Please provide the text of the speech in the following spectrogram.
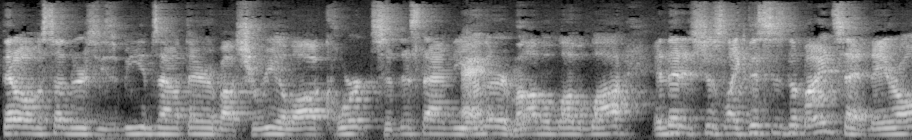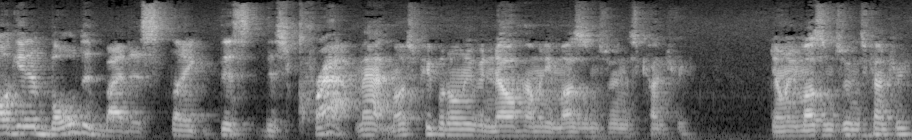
then all of a sudden there's these memes out there about Sharia law courts and this, that, and the other, blah blah blah blah blah, and then it's just like this is the mindset. They are all getting emboldened by this like this this crap. Matt, most people don't even know how many Muslims are in this country. You know how many Muslims are in this country?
